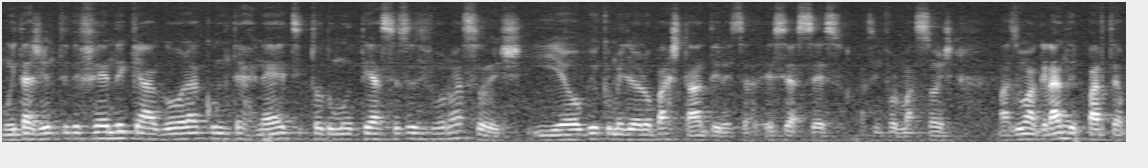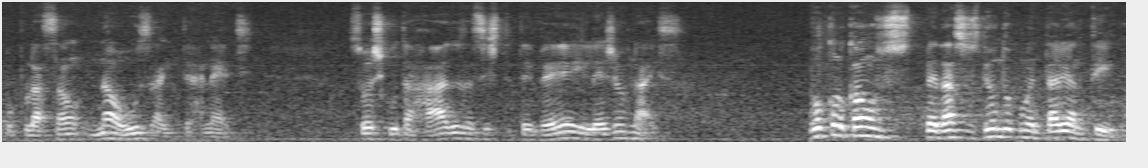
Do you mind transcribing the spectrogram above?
Muita gente defende que agora com a internet todo mundo tem acesso às informações e é óbvio que melhorou bastante esse acesso às informações, mas uma grande parte da população não usa a internet. Só escuta rádios, assiste TV e lê jornais. Vou colocar uns pedaços de um documentário antigo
